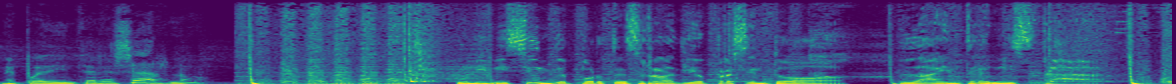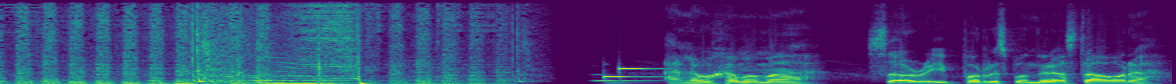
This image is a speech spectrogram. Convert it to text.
me puede interesar, ¿no? Univisión Deportes Radio presentó La Entrevista. Aloha mamá. Sorry por responder hasta ahora.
